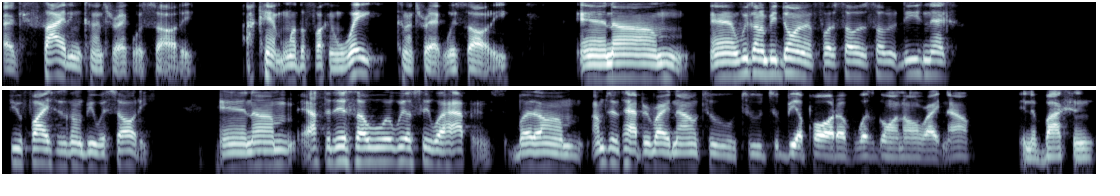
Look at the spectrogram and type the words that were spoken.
exciting contract with Saudi. I can't motherfucking wait contract with Saudi and um and we're gonna be doing it for the so so these next few fights is gonna be with Saudi, and um after this, we'll, we'll see what happens. But um I'm just happy right now to to to be a part of what's going on right now in the boxing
